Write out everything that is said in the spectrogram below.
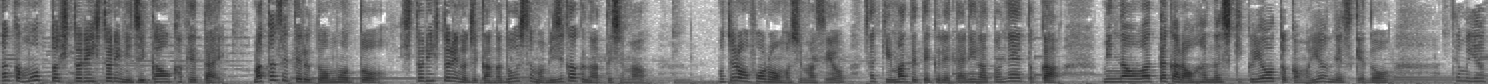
なんかもっと一人一人に時間をかけたい。待たせてると思うと一人一人の時間がどうしても短くなってしまう。もちろんフォローもしますよ。さっき待っててくれてありがとねとかみんな終わったからお話聞くよとかも言うんですけどでもやっ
